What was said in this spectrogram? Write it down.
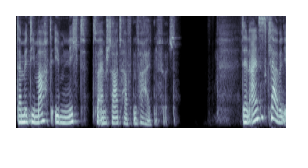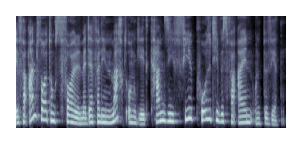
damit die Macht eben nicht zu einem schadhaften Verhalten führt. Denn eins ist klar, wenn ihr verantwortungsvoll mit der verliehenen Macht umgeht, kann sie viel Positives vereinen und bewirken.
